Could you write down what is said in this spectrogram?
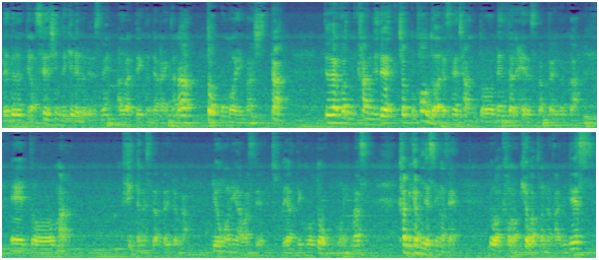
レベルっていうのは精神的レベルですね上がっていくんじゃないかなと思いましたという感じでちょっと今度はですねちゃんとメンタルヘルスだったりとかえっ、ー、とまあフィットネスだったりとか両方に合わせてちょっとやっていこうと思います。カミカミですいません。今日は今日はこんな感じです。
